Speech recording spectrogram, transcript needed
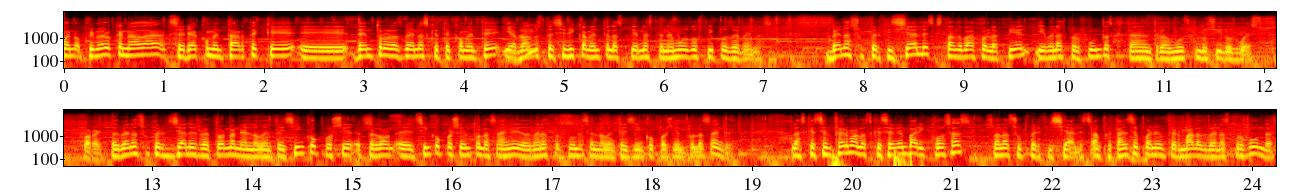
Bueno, primero que nada sería comentarte que eh, dentro de las venas que te comenté y hablando específicamente de las piernas tenemos dos tipos de venas. Venas superficiales que están debajo de la piel y venas profundas que están entre los músculos y los huesos. Correcto. Las venas superficiales retornan el 95%, perdón, el 5% de la sangre y las venas profundas el 95% de la sangre. Las que se enferman, las que se ven varicosas, son las superficiales, aunque también se pueden enfermar las venas profundas.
